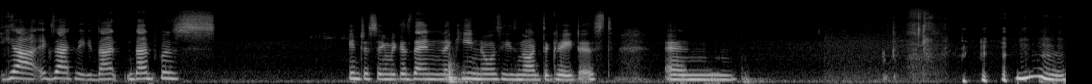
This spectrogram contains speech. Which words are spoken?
yeah exactly that that was interesting because then like he knows he's not the greatest and Hmm.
